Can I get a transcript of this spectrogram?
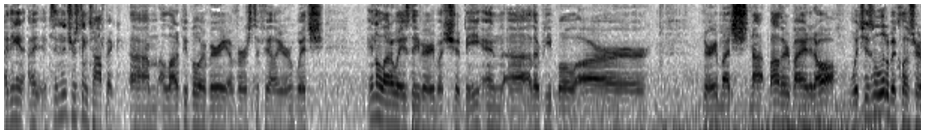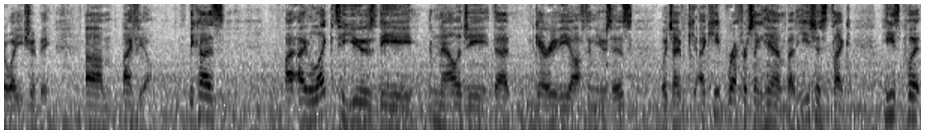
I think it's an interesting topic. Um, a lot of people are very averse to failure, which in a lot of ways they very much should be, and uh, other people are very much not bothered by it at all, which is a little bit closer to what you should be, um, I feel. Because I, I like to use the analogy that Gary Vee often uses, which I've, I keep referencing him, but he's just like, he's put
